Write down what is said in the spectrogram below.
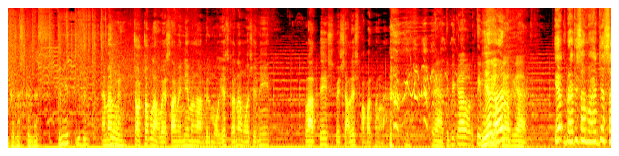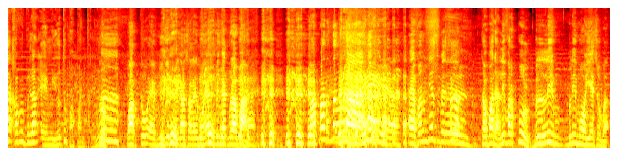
ganas-ganas genit gitu. emang Hmm. cocok lah West Ham ini mengambil Moyes karena Moyes ini pelatih spesialis papan tengah. ya tipikal tim Iya kan? ya Ya berarti sama aja sa kamu bilang MU tuh papan Loh, tengah. waktu MU dipegang oleh Moyes peringkat berapa? Papan tengah. iya Emang dia spesial. Coba ada Liverpool beli beli Moyes coba.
